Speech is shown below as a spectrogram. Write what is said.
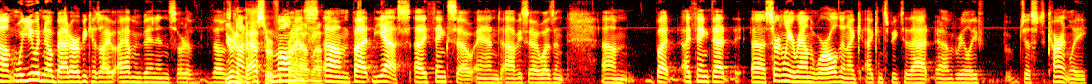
Um, well, you would know better because I, I haven't been in sort of those You're an ambassador of for crying out moments. Um, but yes, I think so. And obviously, I wasn't. Um, but I think that uh, certainly around the world, and I, I can speak to that uh, really just currently,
